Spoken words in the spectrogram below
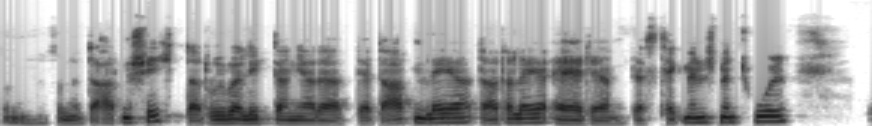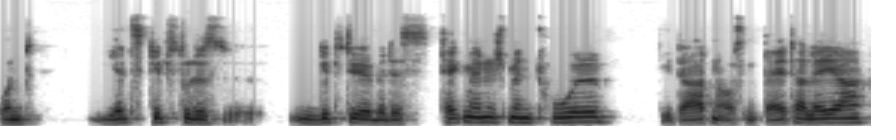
So, eine Datenschicht. Darüber liegt dann ja der, der Datenlayer, Data Layer, äh, der, das Tag Management Tool. Und jetzt gibst du das, gibst du über das Tag Management Tool die Daten aus dem Data Layer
